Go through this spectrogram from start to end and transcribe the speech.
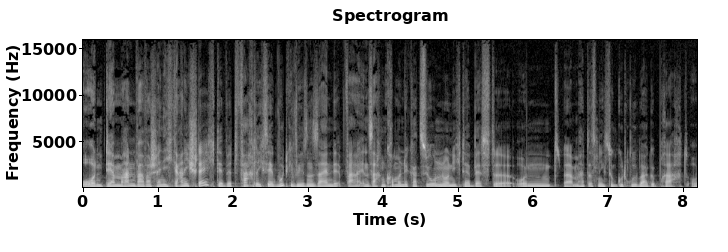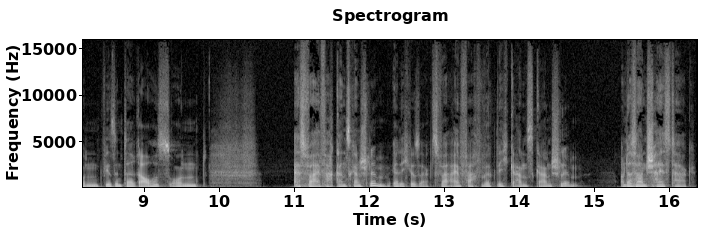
Und der Mann war wahrscheinlich gar nicht schlecht. Der wird fachlich sehr gut gewesen sein. Der war in Sachen Kommunikation nur nicht der Beste und ähm, hat das nicht so gut rübergebracht. Und wir sind da raus und es war einfach ganz, ganz schlimm, ehrlich gesagt. Es war einfach wirklich ganz, ganz schlimm. Und das war ein Scheißtag.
